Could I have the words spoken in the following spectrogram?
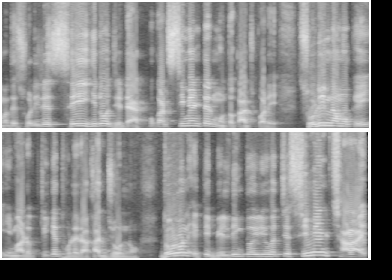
আমাদের শরীরের সেই হিরো যেটা এক প্রকার সিমেন্টের মতো কাজ করে শরীর নামক এই ইমারতটিকে ধরে রাখার জন্য। ধরুন একটি বিল্ডিং তৈরি হচ্ছে, সিমেন্ট ছাড়াই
